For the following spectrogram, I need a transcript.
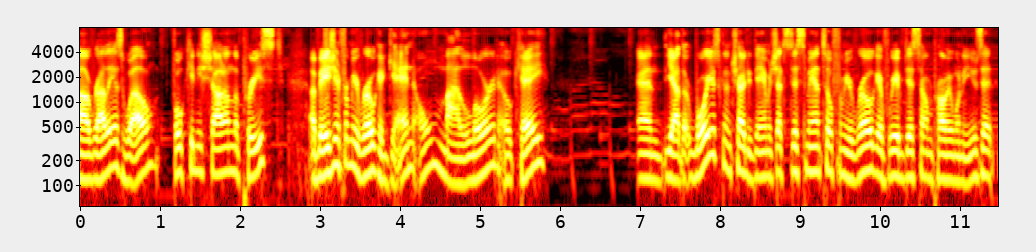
Uh, rally as well. Full kidney shot on the priest. Evasion from your rogue again. Oh my lord. Okay. And yeah, the warrior's going to try to do damage. That's dismantle from your rogue. If we have disarm, probably want to use it.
